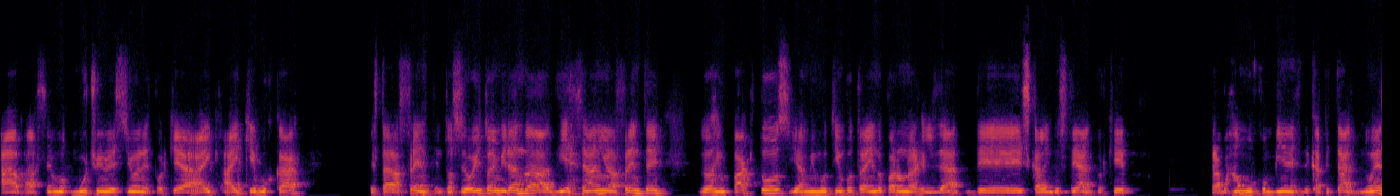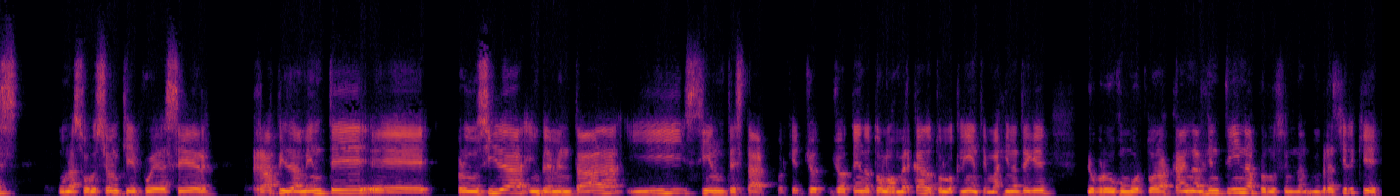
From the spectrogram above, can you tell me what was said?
hacemos muchas inversiones porque hay, hay que buscar estar a frente. Entonces, hoy estoy mirando a 10 años a frente los impactos y al mismo tiempo trayendo para una realidad de escala industrial, porque trabajamos con bienes de capital. No es una solución que puede ser rápidamente eh, producida, implementada y sin testar, porque yo, yo atiendo a todos los mercados, a todos los clientes. Imagínate que yo produjo un motor acá en Argentina, produce en Brasil, que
